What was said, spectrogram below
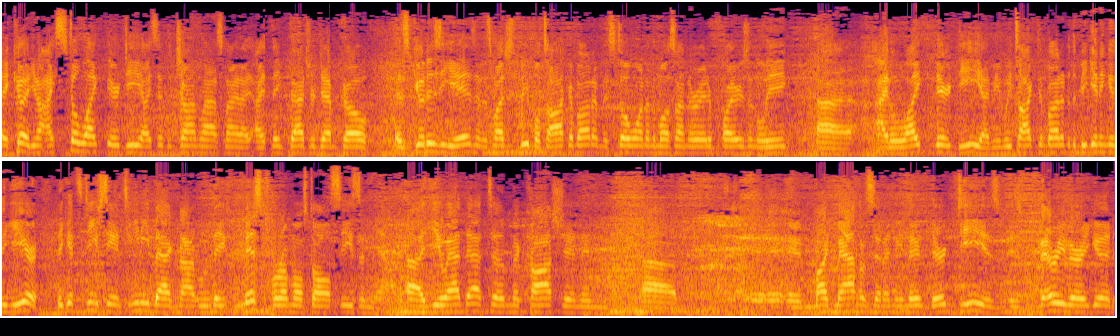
It could. You know, I still like their D. I said to John last night, I, I think Thatcher Demko, as good as he is, and as much as people talk about him, is still one of the most underrated players in the league. Uh, I like their D. I mean, we talked about it at the beginning of the year. They get Steve Santini back now, who they've missed for almost all season. Uh, you add that to McCoshen and. Uh, and Mike Matheson. I mean, their, their D is, is very, very good.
